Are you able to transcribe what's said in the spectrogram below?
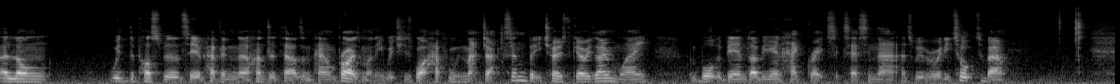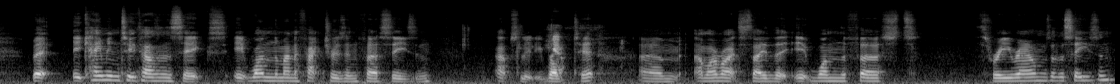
along with the possibility of having the hundred thousand pound prize money, which is what happened with Matt Jackson. But he chose to go his own way and bought the BMW and had great success in that, as we've already talked about. But it came in 2006. It won the manufacturers in the first season. Absolutely Yeah. it. Um, am I right to say that it won the first three rounds of the season?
